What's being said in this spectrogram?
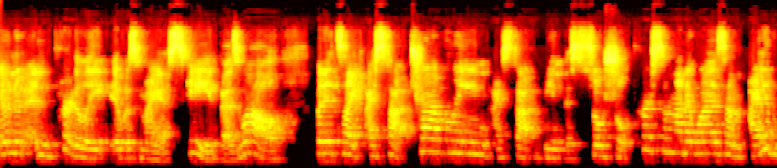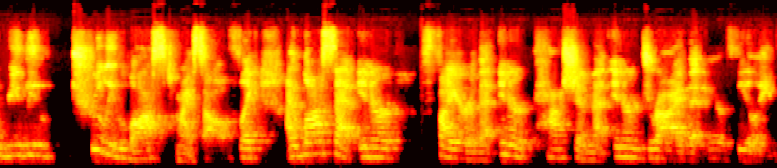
and and partly it was my escape as well but it's like i stopped traveling i stopped being this social person that i was and i had really truly lost myself like i lost that inner fire that inner passion that inner drive that inner feeling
